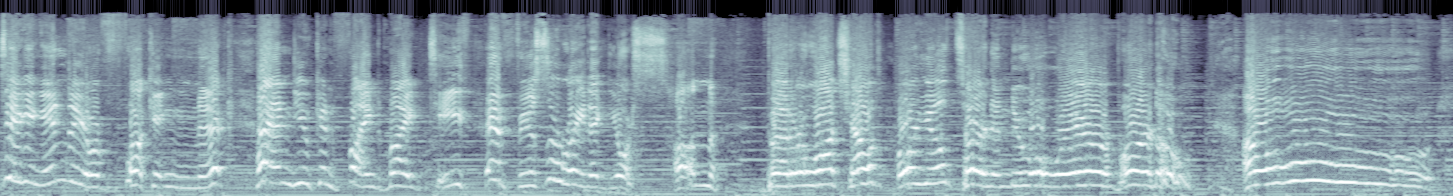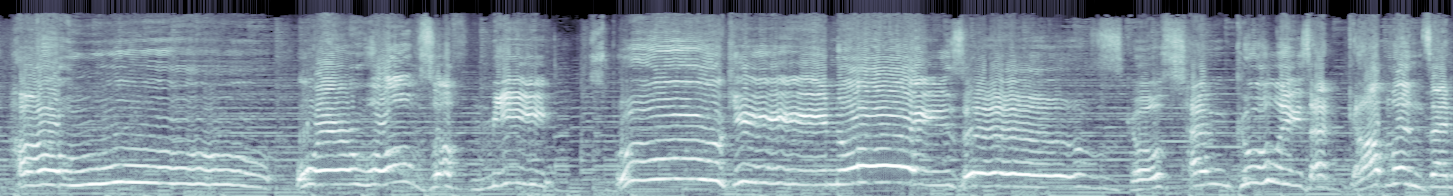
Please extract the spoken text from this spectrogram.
digging into your fucking neck, and you can find my teeth eviscerating your son. Better watch out, or you'll turn into a were Pardo. Oh! Oh! Werewolves of me! Spooky noises! Ghosts and ghoulies and goblins and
